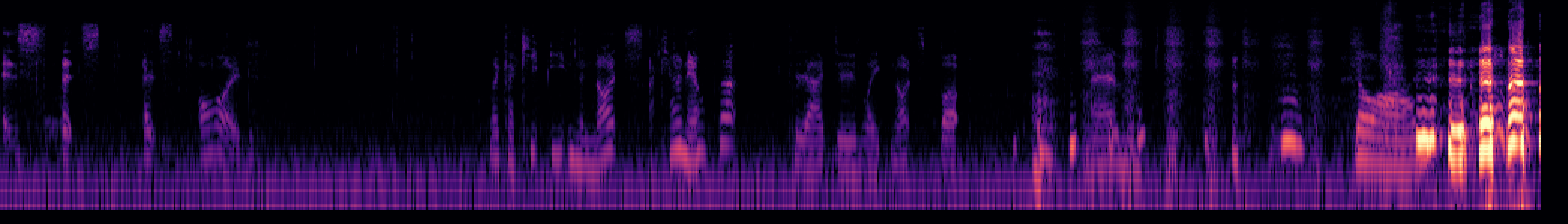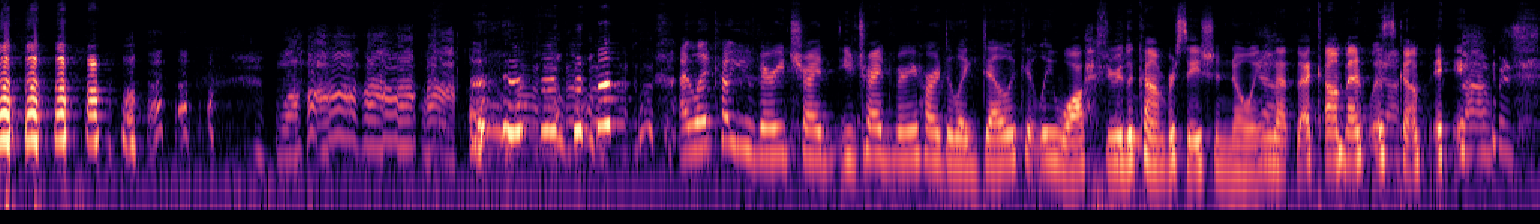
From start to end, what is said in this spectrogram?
It's it's it's odd. Like I keep eating the nuts. I can't help it because I do like nuts, but um, Go on. I like how you very tried. You tried very hard to like delicately walk through the conversation, knowing Yeah. that that comment was Yeah. coming. that was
